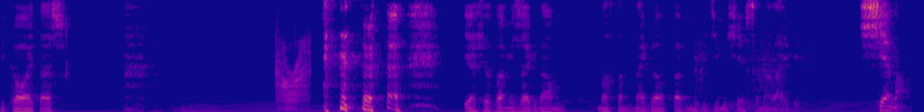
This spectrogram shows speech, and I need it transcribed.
Mikołaj też. Alright. ja się z wami żegnam. Następnego pewnie widzimy się jeszcze na live. Siema!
